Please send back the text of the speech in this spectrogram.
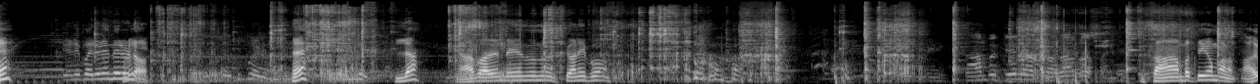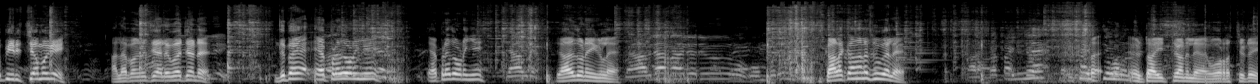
ഏ? പരിപാടി എന്തെങ്കിലും ഉണ്ടോ? ഏ? ഇല്ല. ഞാൻ പറയണ്ടേന്ന് നിൽക്കുകയാണ് ഇപ്പോൾ സാമ്പത്തികം വേണം അത് പിരിച്ചാൽ നമുക്ക്. അല്ല അപ്പം ചിലവ് വെച്ചണ്ടേ. ഇതിപ്പോ എപ്പോഴേ തുടങ്ങി എപ്പോഴേ തുടങ്ങി രാവിലെ. തുടങ്ങിങ്ങളെ കളക്കാൻ നല്ല സുഖല്ലേ? ടൈറ്റ് ആണല്ലേ? ഉറച്ചിട്ടേ.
